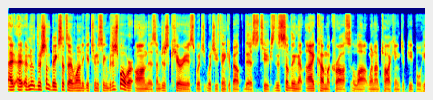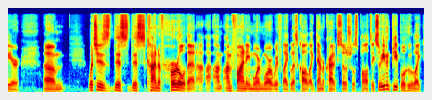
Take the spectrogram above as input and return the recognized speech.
I, I, know there's some big stuff that I wanted to get to in a second, but just while we're on this, I'm just curious what what you think about this too, because this is something that I come across a lot when I'm talking to people here. Um, which is this this kind of hurdle that I, I'm, I'm finding more and more with like let's call it like democratic socialist politics. So even people who like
